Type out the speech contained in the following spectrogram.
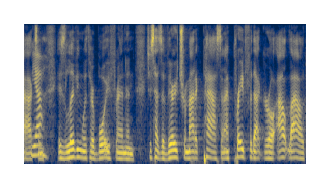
attacks Yeah. and is living with her boyfriend and just has a very traumatic past. And I prayed for that girl out loud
